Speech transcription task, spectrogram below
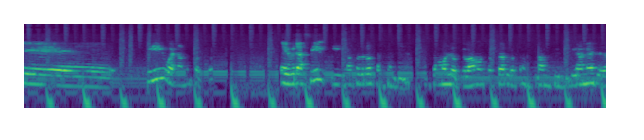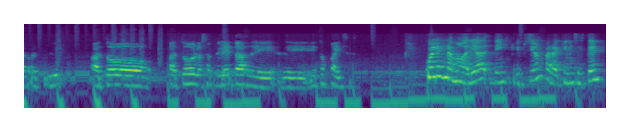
eh, y, bueno, nosotros. Brasil y nosotros Argentina. Somos lo que vamos a hacer los anfitriones de recibir a, todo, a todos los atletas de, de estos países. ¿Cuál es la modalidad de inscripción para quienes estén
